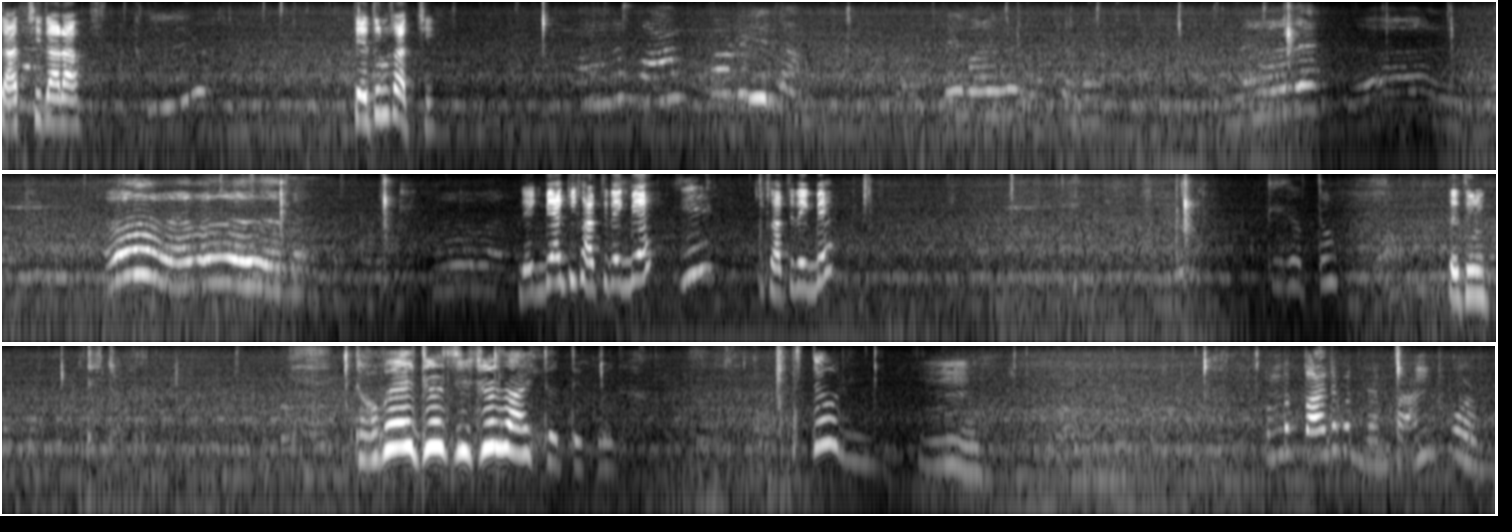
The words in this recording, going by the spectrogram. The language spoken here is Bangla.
যাচ্ছি দাঁড়া। তেঁতুল খাচ্ছি। দেখবি কি খাচ্ছি দেখবে? কি? খাচ্ছি দেখবে? তেঁতুল। তবে এটা চিঠি লাইটটা দেখে হুম আমরা পান করলাম পান করব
